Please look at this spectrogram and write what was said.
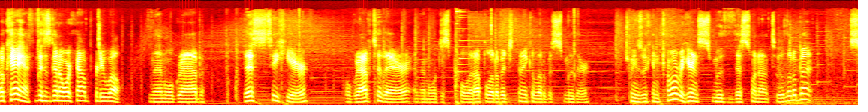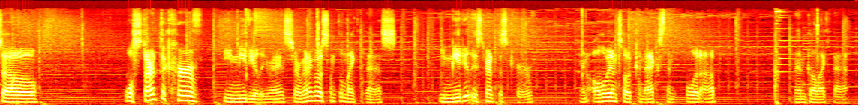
Okay, I think this is going to work out pretty well. And then we'll grab this to here. We'll grab to there, and then we'll just pull it up a little bit just to make it a little bit smoother. Which means we can come over here and smooth this one out too a little bit. So we'll start the curve immediately, right? So we're going to go something like this. Immediately start this curve, and all the way until it connects, then pull it up and go like that.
